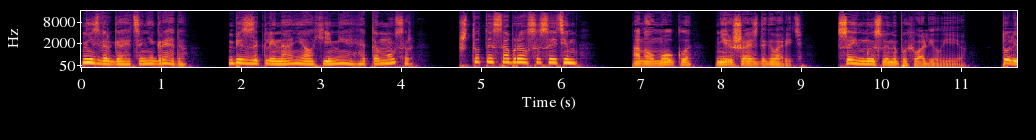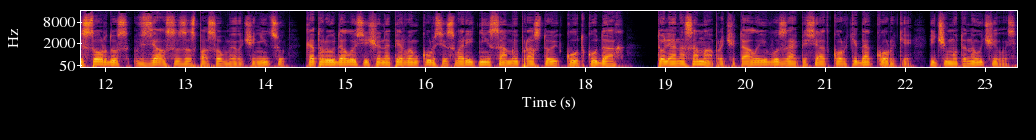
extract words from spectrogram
не свергается ни Гредо. Без заклинаний алхимии — это мусор. Что ты собрался с этим...» Она умолкла, не решаясь договорить. Сейн мысленно похвалил ее. То ли Сордус взялся за способную ученицу, которой удалось еще на первом курсе сварить не самый простой кут-кудах, то ли она сама прочитала его записи от корки до корки и чему-то научилась.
